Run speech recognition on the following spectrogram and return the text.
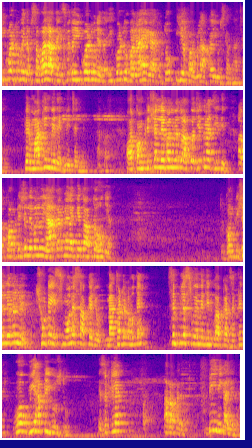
इक्वल टू के जब सवाल आता है इसमें तो इक्वल टू नहीं था इक्वल टू बनाया गया तो, तो ये फॉर्मूला आपका यूज़ करना चाहिए। फिर मार्किंग भी देखनी चाहिए। और कंपटीशन लेवल में तो आपको जितना जीते अब कंपटीशन लेवल में यहाँ करने लग गए तो आप तो हो गया। तो कंपटीशन लेवल में छोटे स्मॉलेस्ट आपके जो मेथड होते हैं सिंपलेस्ट वे में जिनको आप कर सकते हैं वो we have to use two is it clear अब आपका देखो डी निकालिएगा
